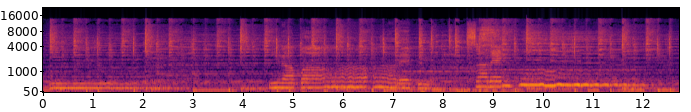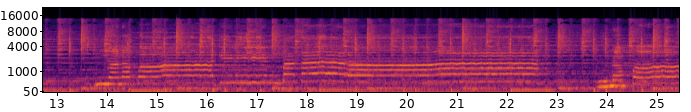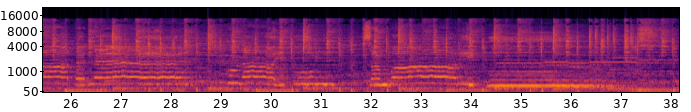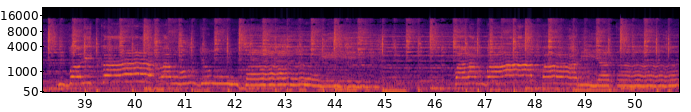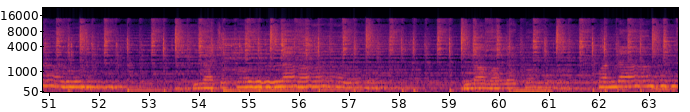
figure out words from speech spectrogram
ngapa arepi sarengku? Nanapa giling batara. Ku না নামালে pandangan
